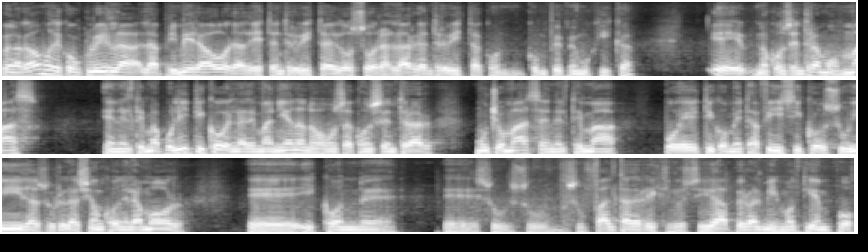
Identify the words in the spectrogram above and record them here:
Bueno, acabamos de concluir la, primera hora de esta entrevista de dos horas, larga entrevista con, Pepe Mujica. Eh, nos concentramos más en el tema político, en la de mañana nos vamos a concentrar mucho más en el tema poético, metafísico, su vida, su relación con el amor eh, y con eh, eh, su, falta de religiosidad, pero al mismo tiempo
